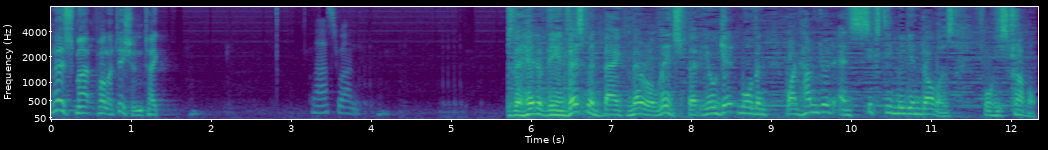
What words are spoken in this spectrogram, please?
No smart politician take. Last one the head of the investment bank Merrill Lynch, but he'll get more than $160 million for his trouble.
